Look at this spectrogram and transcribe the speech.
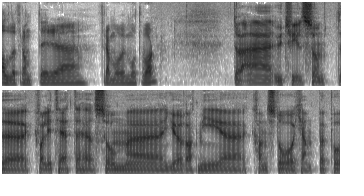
alle fronter framover mot våren? Det er utvilsomt kvaliteter her som gjør at vi kan stå og kjempe på,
